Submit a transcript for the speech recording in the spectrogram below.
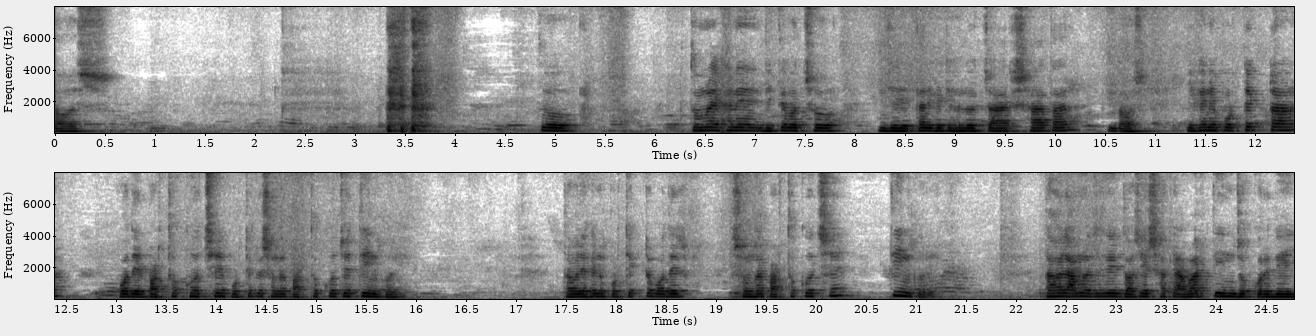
দশ। তো তোমরা এখানে দেখতে পাচ্ছ যে তালিকাটি হলো চার, সাত আর দশ। এখানে প্রত্যেকটা পদের পার্থক্য হচ্ছে, প্রত্যেকটা সঙ্গে পার্থক্য হচ্ছে তিন করে তাহলে এখানে প্রত্যেকটা পদের সংখ্যার পার্থক্য হচ্ছে তিন করে। তাহলে আমরা যদি দশের সাথে আবার তিন যোগ করে দেই,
